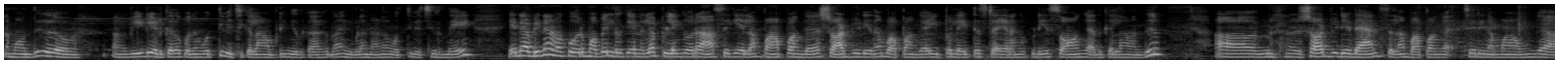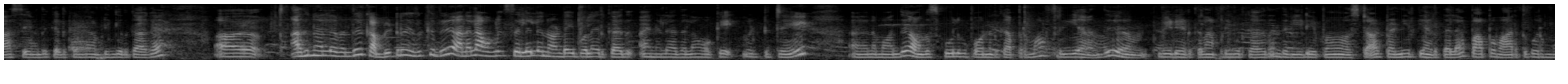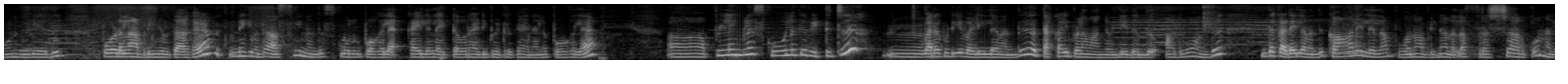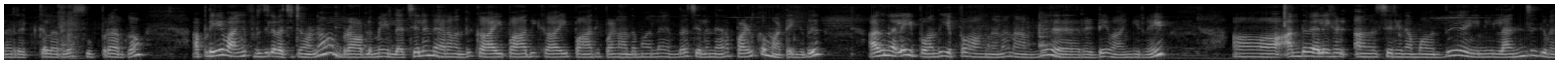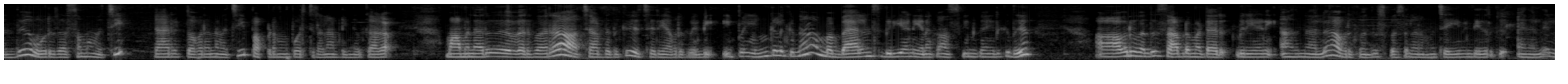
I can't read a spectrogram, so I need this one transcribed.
நம்ம வந்து வீடியோ எடுக்கிறத கொஞ்சம் ஒத்தி வச்சுக்கலாம் அப்படிங்கிறதுக்காக தான் இவ்வளோ நாளாக ஒத்தி வச்சுருந்தேன். என்ன அப்படின்னா நமக்கு ஒரு மொபைல் இருக்கேனால பிள்ளைங்க ஒரு ஆசைக்கு எல்லாம் பார்ப்பாங்க. ஷார்ட் வீடியோ தான் பார்ப்பாங்க. இப்போ லேட்டஸ்ட்டாக இறங்கக்கூடிய சாங் அதுக்கெல்லாம் வந்து ஷார்ட் வீடியோ டான்ஸ் எல்லாம் பார்ப்பாங்க. சரி நம்ம அவங்க ஆசையை வந்து கெடுக்கணும் அப்படிங்கிறதுக்காக. அதனால வந்து கம்ப்யூட்டர் இருக்குது. அதனால் அவங்களுக்கு செல்லில் நொண்டை போல இருக்காது. அதனால் அதெல்லாம் ஓகே விட்டுட்டேன். நம்ம வந்து அவங்க ஸ்கூலுக்கு போனதுக்கு அப்புறமா ஃப்ரீயாக வந்து வீடியோ எடுக்கலாம் அப்படிங்கிறதுக்காக தான் இந்த வீடியோ இப்போ ஸ்டார்ட் பண்ணியிருக்கேன் இடத்துல பாப்பா வாரத்துக்கு ஒரு மூணு வீடியோ இது போடலாம் அப்படிங்கிறதுக்காக. இன்றைக்கி வந்து அஸ்வின் வந்து ஸ்கூலுக்கு போகலை. கையில் லைட்டாக ஒரு அடிபட்டிருக்கேன் அதனால் போகலை. பிள்ளைங்களும் ஸ்கூலுக்கு விட்டுட்டு வரக்கூடிய வழியில் வந்து தக்காளி பழம் வாங்க வேண்டியது இருந்து. அதுவும் வந்து இந்த கடையில் வந்து காலையிலலாம் போனோம் அப்படின்னா நல்லா ஃப்ரெஷ்ஷாக இருக்கும். நல்லா ரெட் கலரில் சூப்பராக இருக்கும். அப்படியே வாங்கி ஃப்ரிட்ஜில் வச்சுட்டோம்னா ப்ராப்ளமே இல்லை. சில நேரம் வந்து காய் பாதி காய் பாதி பழம் அந்த மாதிரிலாம் இருந்தால் சில நேரம் பழுக்க மாட்டேங்குது. அதனால இப்போ வந்து எப்போ வாங்கினேன்னா நான் வந்து ரெட்டே வாங்கிடுவேன். அந்த வேலைகள் சரி நம்ம வந்து இனி லஞ்சுக்கு வந்து ஒரு ரசமும் வச்சு கேரட் துவரனை வச்சு பப்படமும் பொரிச்சிடலாம் அப்படிங்கிறதுக்காக. மாமனார் வருவாரா சாப்பிட்றதுக்கு சரி அவருக்கு வேண்டி. இப்போ எங்களுக்குன்னா நம்ம பேலன்ஸ் பிரியாணி எனக்கும் அஸ்வினுக்கும் இருக்குது. அவர் வந்து சாப்பிட மாட்டார் பிரியாணி. அதனால அவருக்கு வந்து ஸ்பெஷலாக நம்ம செய்ய வேண்டியது இருக்குது அதனால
